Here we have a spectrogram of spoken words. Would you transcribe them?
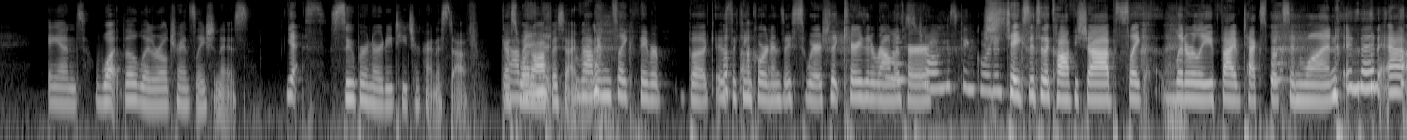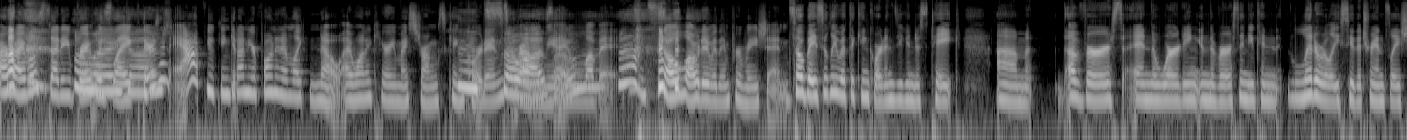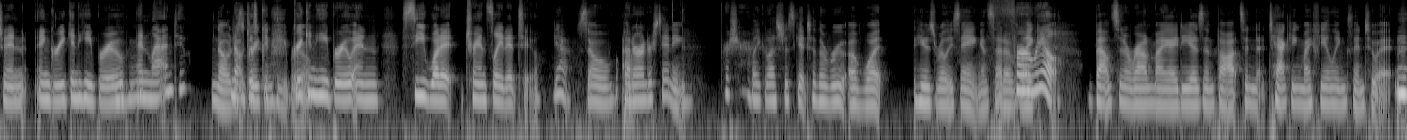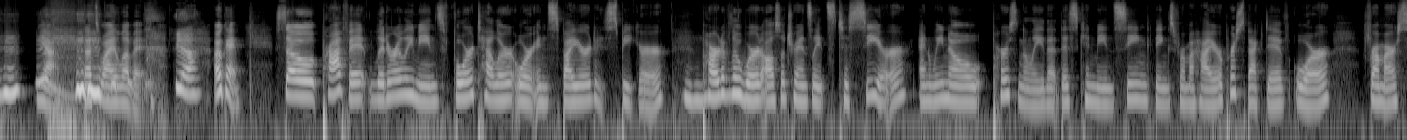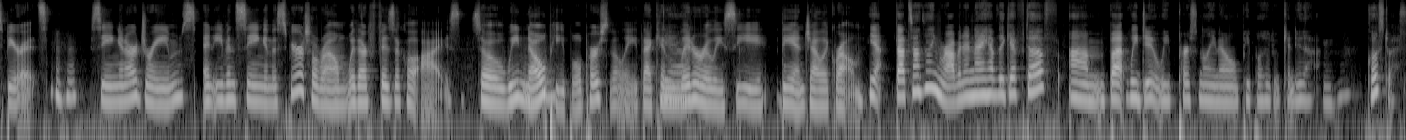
and what the literal translation is. Yes. Super nerdy teacher kind of stuff. Guess Robin- what office I'm in? Robin's like favorite book is the Concordance. I swear, she like carries it around with her. Strong's She Concordance. takes it to the coffee shop. It's like literally five textbooks in one. And then at our Bible study, Oh Britt was my like, "There's an app you can get on your phone," and I'm like, "No, I want to carry my Strong's Concordance so around with me. I love it. It's so loaded with information." So basically, with the concordance, you can just take um, a verse and the wording in the verse, and you can literally see the translation in Greek and Hebrew Mhm. and Latin too. No, No, just just Greek and Hebrew. Greek and Hebrew, and see what it translated to. yeah, so better understanding. For sure. Like, let's just get to the root of what he was really saying instead of For like real. bouncing around my ideas and thoughts and tacking my feelings into it. Mm-hmm. Yeah, that's why I love it. Yeah. Okay. So, prophet literally means foreteller or inspired speaker. Part of the word also translates to seer, and we know personally that this can mean seeing things from a higher perspective or from our spirits, mm-hmm. seeing in our dreams, and even seeing in the spiritual realm with our physical eyes. So, we know mm-hmm. people personally that can Yeah. literally see the angelic realm. Yeah, that's not something Robin and I have the gift of, um, but we do. We personally know people who can do that mm-hmm. close to us.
